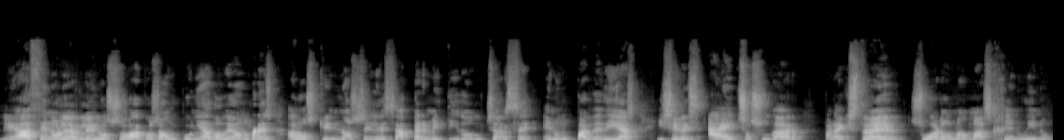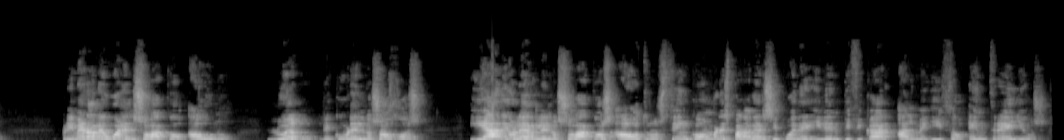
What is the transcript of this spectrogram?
le hacen olerle los sobacos a un puñado de hombres a los que no se les ha permitido ducharse en un par de días y se les ha hecho sudar para extraer su aroma más genuino. Primero le huele el sobaco a uno, luego le cubren los ojos y ha de olerle los sobacos a otros cinco hombres para ver si puede identificar al mellizo entre ellos.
